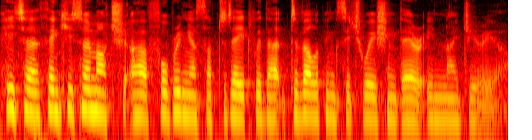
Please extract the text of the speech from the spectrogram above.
Peter, thank you so much uh, for bringing us up to date with that developing situation there in Nigeria.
